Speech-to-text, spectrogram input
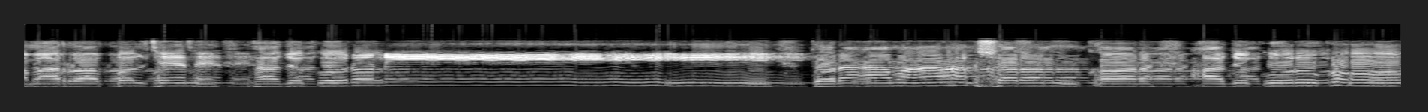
আমার রব বলছেন, হাজ করুনি। তোরা আমার স্মরণ কর আজ করুকম,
